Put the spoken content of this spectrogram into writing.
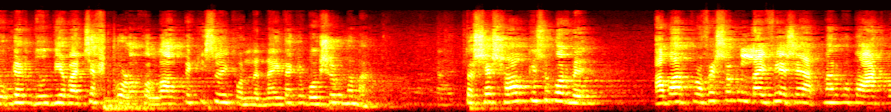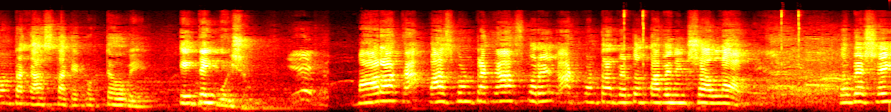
বুকের দুধ দিয়ে বাচ্চাকে বড় করল, আপনি কিছুই করলেন না, এটাকে বৈষম্য না তো সে সব কিছু করবে, আবার প্রফেশনাল লাইফে এসে আপনার মতো আট ঘণ্টা কাজ তাকে করতে হবে এইটাই বৈষম্য। মারা পাঁচ ঘণ্টা কাজ করে, আট ঘণ্টার বেতন পাবেন ইনশাল্লাহ তবে সেই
